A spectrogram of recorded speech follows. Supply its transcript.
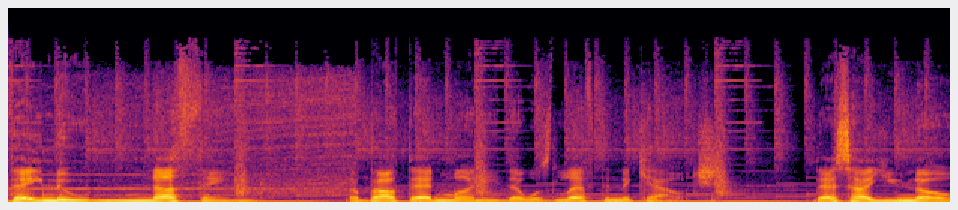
They knew nothing about that money that was left in the couch. That's how you know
